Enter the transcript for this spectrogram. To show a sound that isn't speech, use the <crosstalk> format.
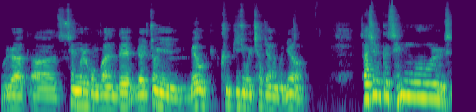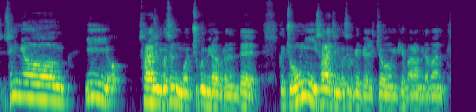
우리가 어, 생물을 공부하는데 멸종이 매우 큰 비중을 차지하는군요. 사실 그 생물 생명이 어, 사라지는 것은 뭐 죽음이라고 그러는데 그 종이 사라지는 것을 우리가 멸종 이렇게 말합니다만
